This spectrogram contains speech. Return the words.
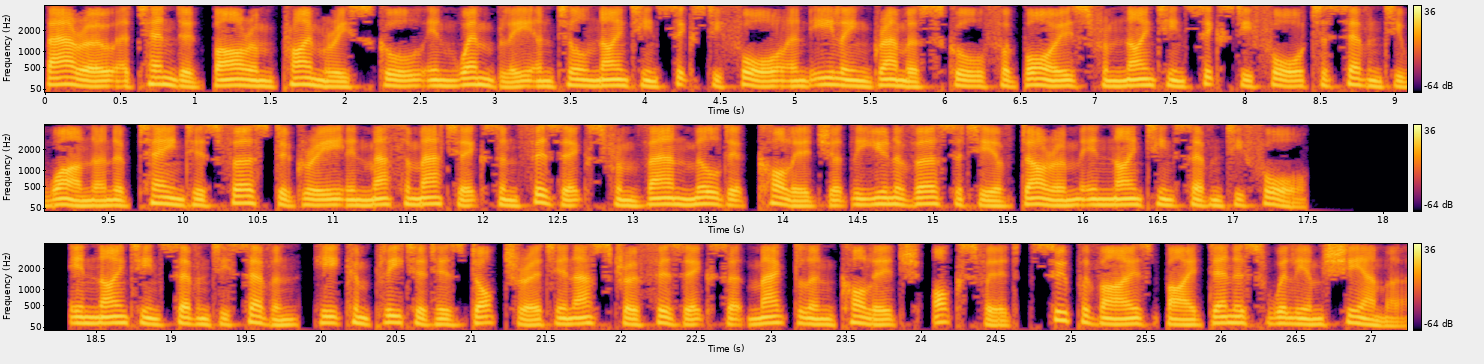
Barrow attended Barham Primary School in Wembley until 1964 and Ealing Grammar School for Boys from 1964 to 71 and obtained his first degree in mathematics and physics from Van Mildert College at the University of Durham in 1974. In 1977, he completed his doctorate in astrophysics at Magdalen College, Oxford, supervised by Dennis William Sciama.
